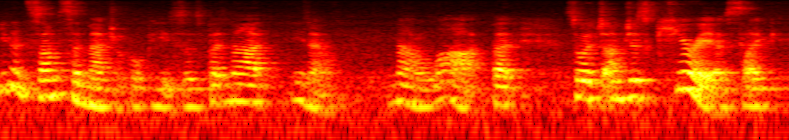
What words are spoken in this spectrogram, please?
even some symmetrical pieces, but not, you know, not a lot. But, so I'm just curious, like,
